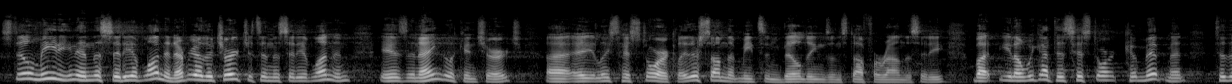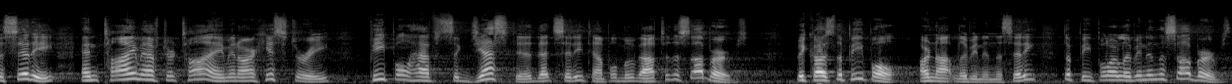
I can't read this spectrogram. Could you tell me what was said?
still meeting in the city of London. Every other church that's in the city of London is an Anglican church, uh, at least historically. There's some that meets in buildings and stuff around the city. But, you know, we got this historic commitment to the city, and time after time in our history, people have suggested that City Temple move out to the suburbs because the people are not living in the city, the people are living in the suburbs.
